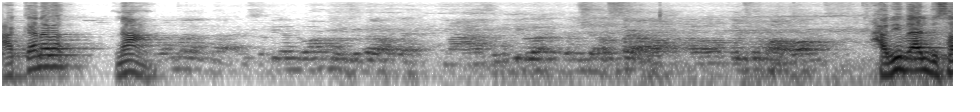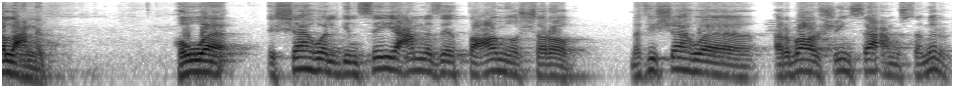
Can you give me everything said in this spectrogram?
على الكنبة؟ نعم. حبيب قلبي صلى على النبي. هو الشهوة الجنسية عاملة زي الطعام والشراب. ما في شهوة 24 ساعة مستمرة.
